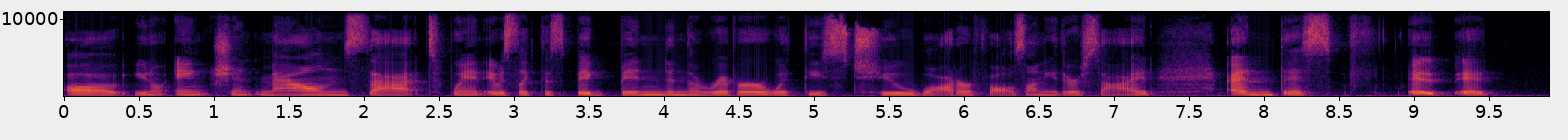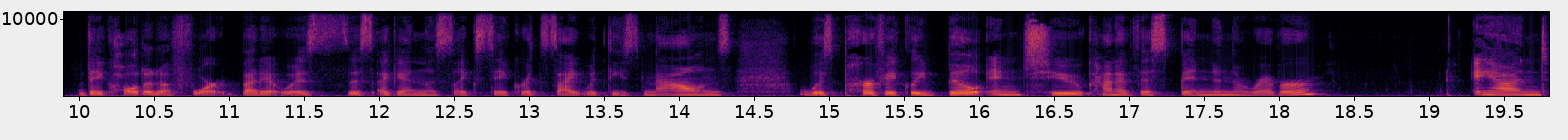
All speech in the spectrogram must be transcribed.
uh, you know, ancient mounds that went. It was like this big bend in the river with these two waterfalls on either side, and this it it they called it a fort, but it was this again, this like sacred site with these mounds was perfectly built into kind of this bend in the river. And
